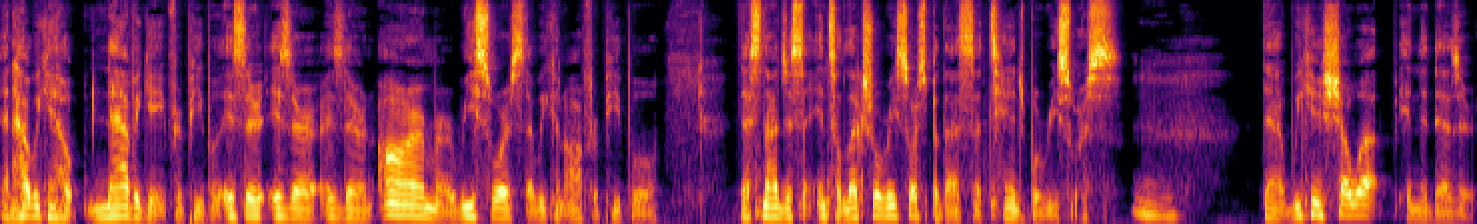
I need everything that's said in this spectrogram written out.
and how we can help navigate for people. Is there, is there, is there an arm or a resource that we can offer people that's not just an intellectual resource, but that's a tangible resource Mm. that we can show up in the desert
